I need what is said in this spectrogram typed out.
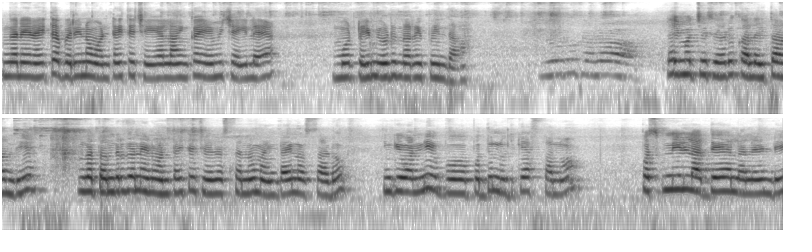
ఇంకా నేనైతే బెరిన వంట అయితే చేయాలా ఇంకా ఏమీ చేయలే. అమ్మో టైం ఏడున్నర అయిపోయిందా? టైం వచ్చేసి ఏడు కాలు అవుతా ఉంది ఇంకా తొందరగా నేను వంట అయితే చేసేస్తాను మా ఇంటి ఆయన వస్తాడు. ఇంక ఇవన్నీ పొ- పొద్దున్న ఉతికేస్తాను. పసుపు నీళ్ళు అద్దేయాలండి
